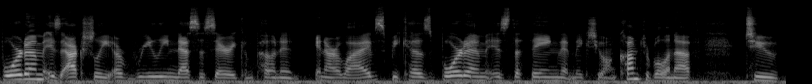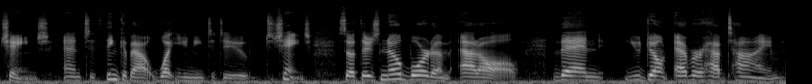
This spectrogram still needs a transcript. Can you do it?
boredom is actually a really necessary component in our lives because boredom is the thing that makes you uncomfortable enough to change and to think about what you need to do to change. So if there's no boredom at all, then you don't ever have time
